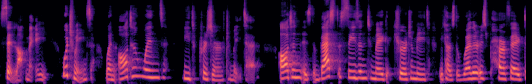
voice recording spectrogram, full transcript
食腊味, which means when autumn winds, eat preserved meat. Autumn is the best season to make cured meat because the weather is perfect.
